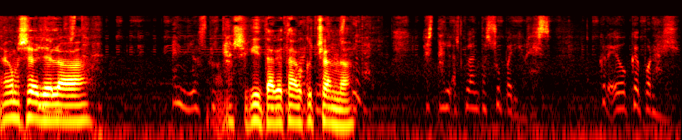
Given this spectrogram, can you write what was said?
Mira cómo se oye la... La musiquita que estaba escuchando. Está en las plantas superiores. Creo que por ahí.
